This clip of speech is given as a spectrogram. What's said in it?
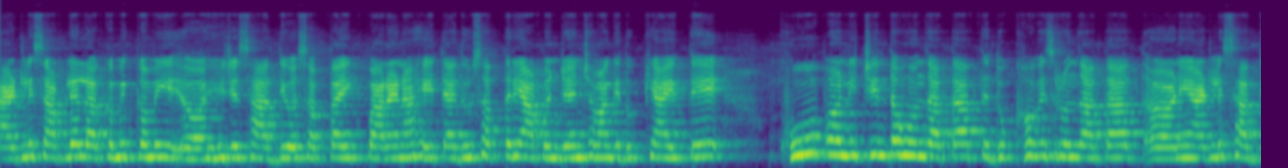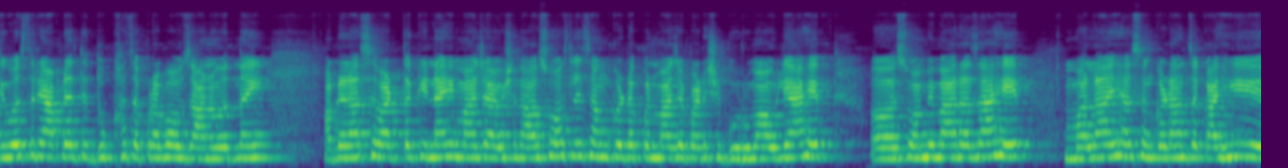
ॲटलिस्ट आपल्याला कमीत कमी हे जे सात दिवस साप्ताहिक पारायण आहे त्या दिवसात तरी आपण ज्यांच्या मागे दुःखी आहेत ते खूप निश्चिंत होऊन जातात ते दुःख विसरून जातात आणि ॲटलिस्ट सात दिवस तरी आपल्याला ते दुःखाचा प्रभाव जाणवत नाही. आपल्याला असं वाटतं की नाही माझ्या आयुष्यात असू असले संकट पण माझ्या पाठीशी गुरुमावले आहेत स्वामी महाराज आहेत. मला ह्या संकटांचं काही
